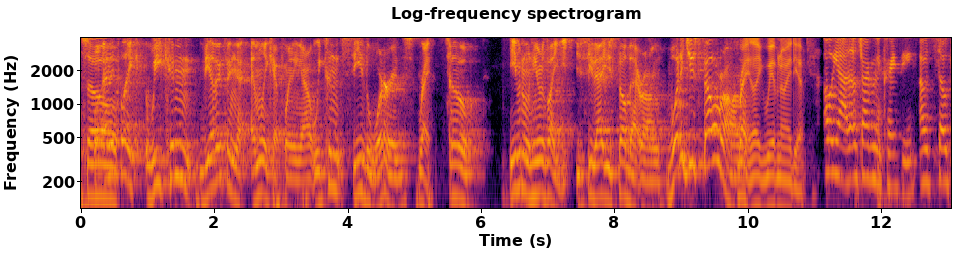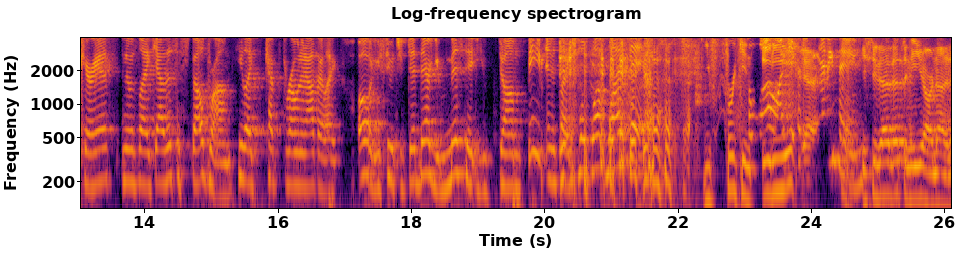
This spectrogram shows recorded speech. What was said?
So, Well, and it's like we couldn't. The other thing that Emily kept pointing out, we couldn't see the words. right, So even when he was like, "You see that? You spelled that wrong." What did you spell wrong? right, like we have no idea. Oh yeah, that was driving me crazy. I was so curious, and it was like, yeah, this is spelled wrong. He like kept throwing it out there, like, oh, do you see what you did there? You missed it, you dumb beep. And it's like, well, what was it? You freaking Hello, idiot. can't anything. You see that? That's an ER, not an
